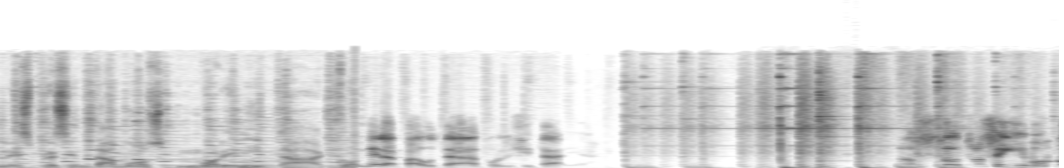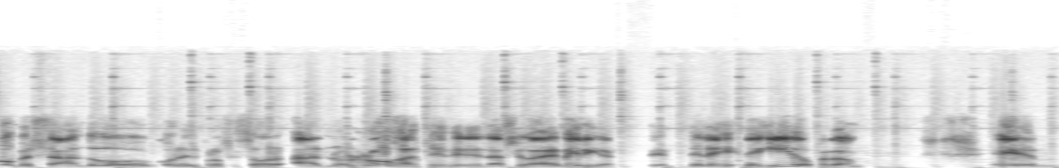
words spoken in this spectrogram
les presentamos Morenita con... de la pauta publicitaria. Nosotros seguimos conversando con el profesor Arnold Rojas desde la ciudad de Mérida, de, de, Guido, perdón, em,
